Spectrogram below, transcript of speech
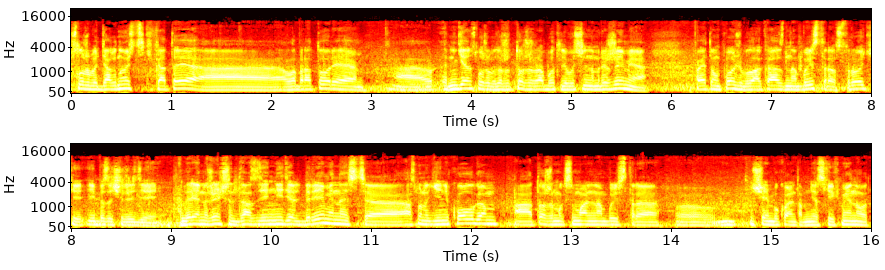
Служба диагностики, КТ, а, лаборатория, а, рентген-служба тоже, тоже работали в усиленном режиме. Поэтому помощь была оказана быстро, в сроки и без очередей. Беременная женщина 12 недель беременность, э, осмотр гинекологом, а, тоже максимально быстро, э, в течение буквально там нескольких минут.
